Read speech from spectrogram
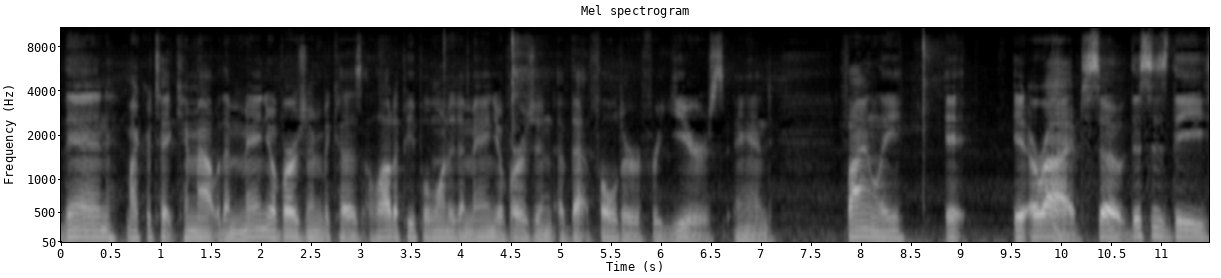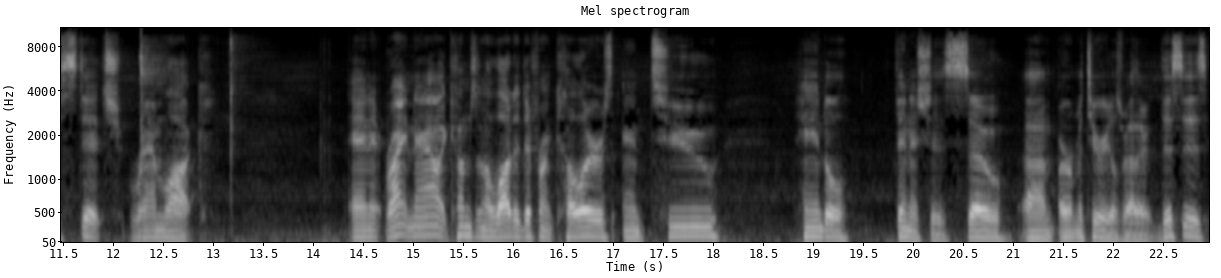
Then Microtech came out with a manual version because a lot of people wanted a manual version of that folder for years. And finally, it it arrived. So this is the Stitch Ram-Lok. And it, right now it comes in a lot of different colors and two handle finishes. So, um, or materials rather. This is,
